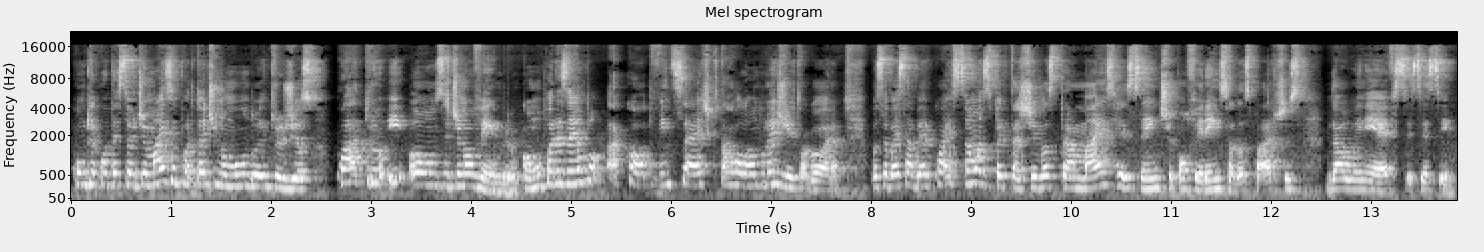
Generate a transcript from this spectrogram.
com o que aconteceu de mais importante no mundo entre os dias 4 e 11 de novembro, como, por exemplo, a COP27 que está rolando no Egito agora. Você vai saber quais são as expectativas para a mais recente conferência das partes da UNFCCC.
